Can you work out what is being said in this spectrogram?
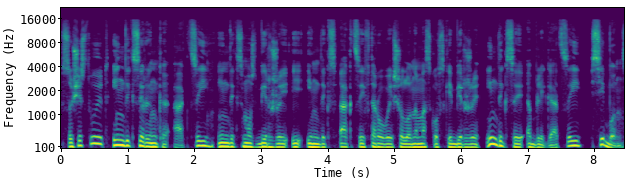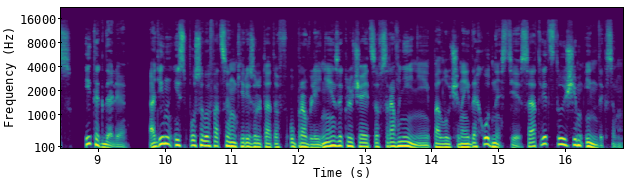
Существуют индексы рынка акций, индекс Мосбиржи и индекс акций второго эшелона Московской биржи, индексы облигаций, Сибонс и так далее. Один из способов оценки результатов управления заключается в сравнении полученной доходности с соответствующим индексом,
